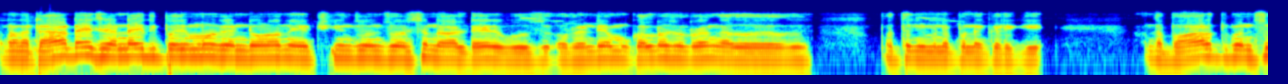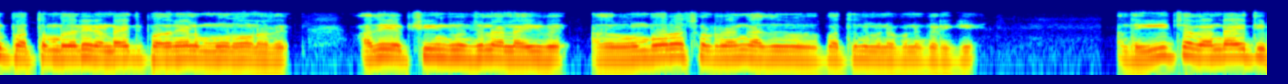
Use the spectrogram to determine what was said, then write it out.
அந்த டாடா ஏஜ் ரெண்டாயிரத்தி பதிமூணு ரெண்டு ஒன்று எஃப்சி இன்சூரன்ஸ் வருஷம் நாலு டயர் புதுசு ஒரு ரெண்டே முக்கால் ரூபா சொல்கிறாங்க அது அது பத்தஞ்சு முன்ன பண்ண கிடைக்கி. அந்த பாரத் பென்ஸு பத்தொம்பது அடி ரெண்டாயிரத்தி பதினேழு மூணு ஓனரு அது எஃப்சி இன்சூரன்ஸில் லைவு அது ஒம்பது ரூபா சொல்கிறாங்க அது பத்தஞ்சு முன்ன பண்ண கிடைக்கி. அந்த ஈச்சர் ரெண்டாயிரத்தி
